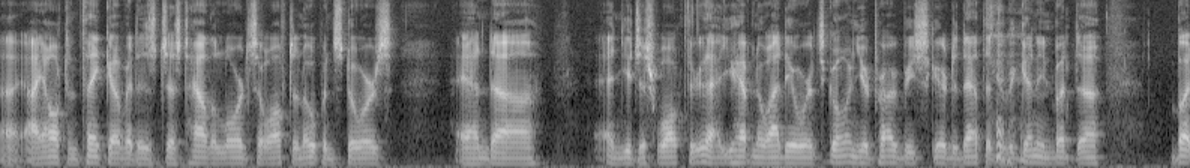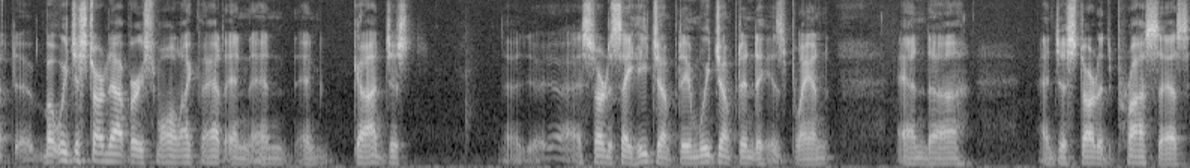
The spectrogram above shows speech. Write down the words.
I often think of it as just how the Lord so often opens doors, and uh, and you just walk through that. You have no idea where it's going. You'd probably be scared to death at the beginning, but uh, but but we just started out very small like that, and and and God just. Uh, I started to say he jumped in. We jumped into his plan, and uh, and just started the process.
